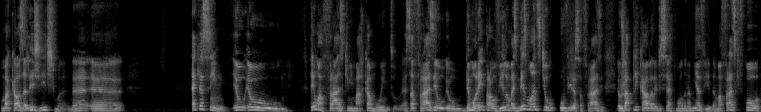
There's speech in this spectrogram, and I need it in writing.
uma causa legítima. Né? É, é que assim, eu. eu tem uma frase que me marca muito. Essa frase eu, eu demorei para ouvi-la, mas mesmo antes de eu ouvir essa frase, eu já aplicava ela de certo modo na minha vida. Uma frase que ficou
